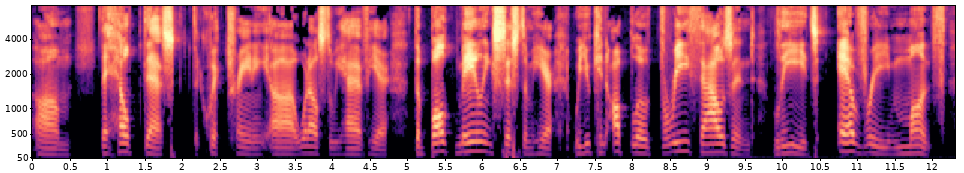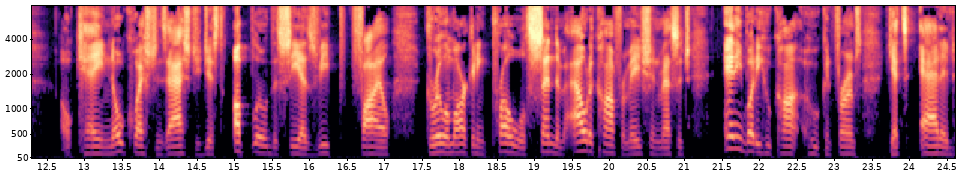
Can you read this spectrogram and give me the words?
um, the help desk, the quick training. Uh, what else do we have here? The bulk mailing system here, where you can upload three thousand leads every month. Okay, no questions asked. You just upload the CSV file. Gorilla Marketing Pro will send them out a confirmation message anybody who con- who confirms gets added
